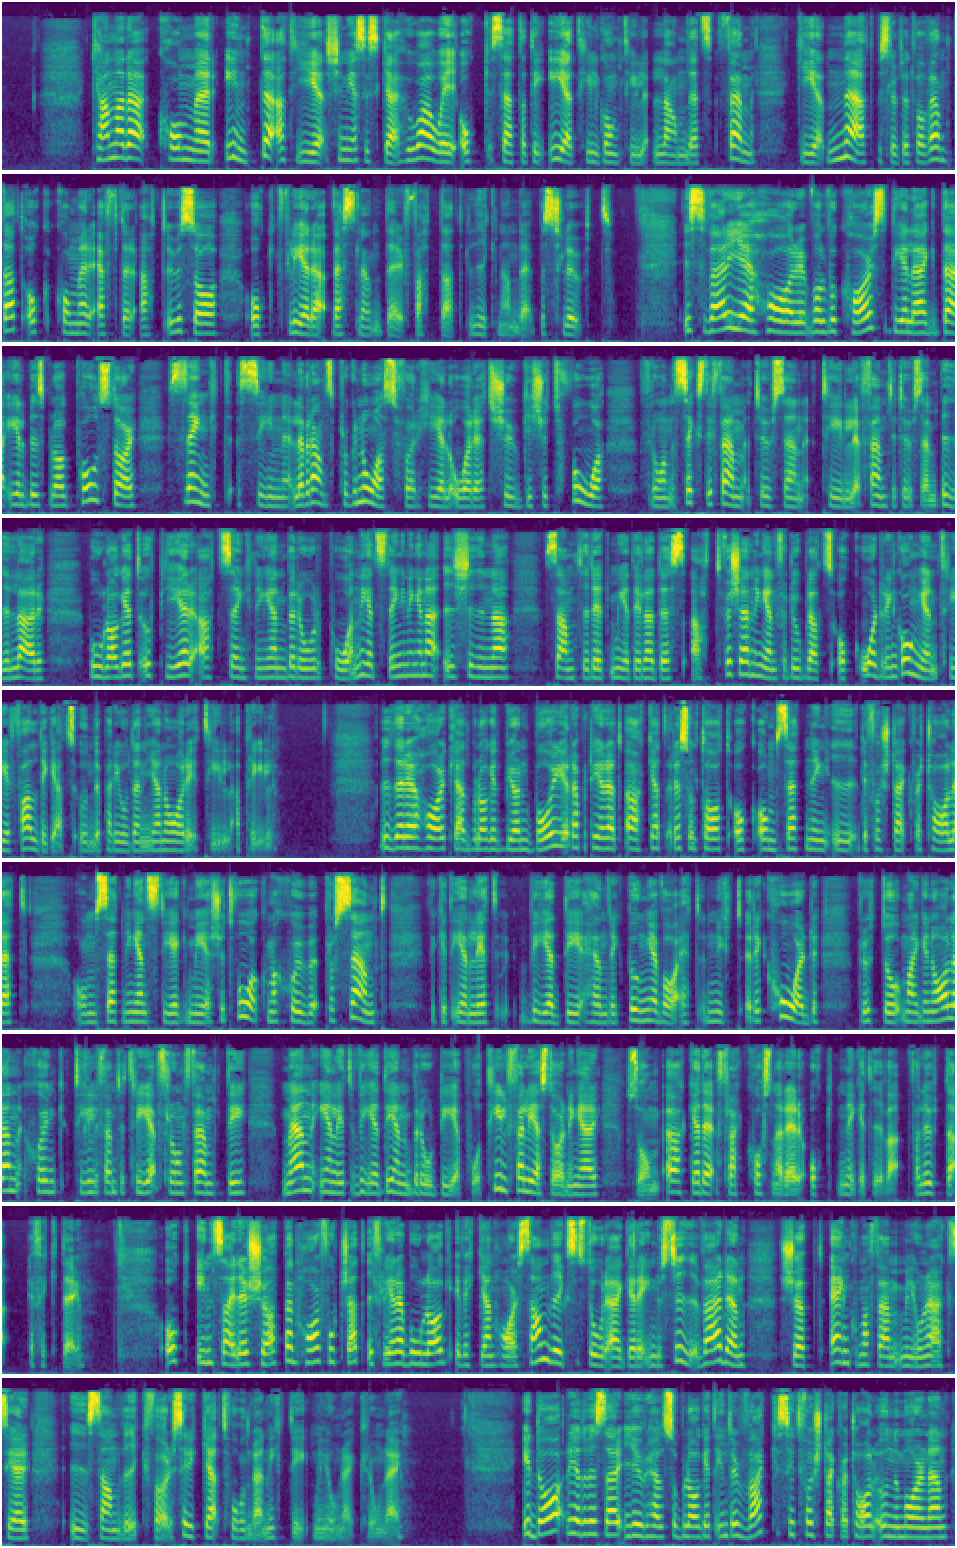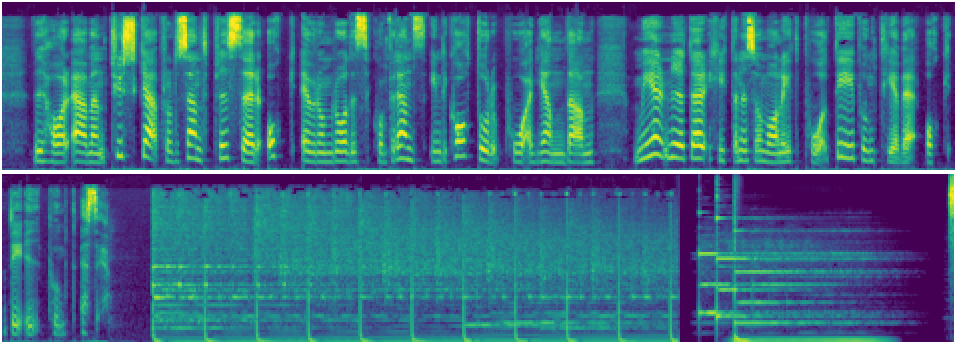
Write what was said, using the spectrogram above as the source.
Kanada kommer inte att ge kinesiska Huawei och ZTE tillgång till landets 5G-nät. Beslutet var väntat och kommer efter att USA och flera västländer fattat liknande beslut. I Sverige har Volvo Cars delägda elbilsbolag Polestar sänkt sin leveransprognos för helåret 2022 från 65 000 till 50 000 bilar. Bolaget uppger att sänkningen beror på nedstängningarna i Kina. Samtidigt meddelades att försäljningen fördubblats och orderingången trefaldigats under perioden januari till april. Vidare har klädbolaget Björn Borg rapporterat ökat resultat och omsättning i det första kvartalet. Omsättningen steg med 22,7 procent vilket enligt vd Henrik Bunge var ett nytt rekord. Bruttomarginalen sjönk till 53 från 50 men enligt vdn beror det på tillfälliga störningar som ökade fraktkostnader och negativa valutaeffekter. Och insiderköpen har fortsatt i flera bolag. I veckan har Sandviks storägare Industrivärden köpt 1,5 miljoner aktier i Sandvik för cirka 290 miljoner kronor. Idag redovisar djurhälsobolaget Intervac sitt första kvartal under morgonen. Vi har även tyska producentpriser och euroområdets konferensindikator på agendan. Mer nyheter hittar ni som vanligt på di.tv och di.se.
